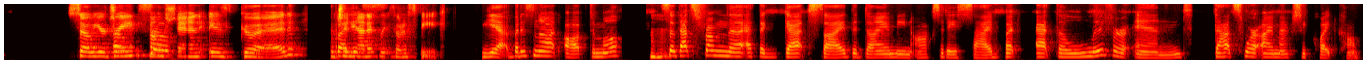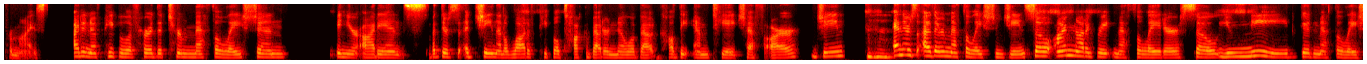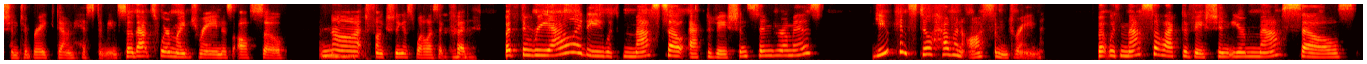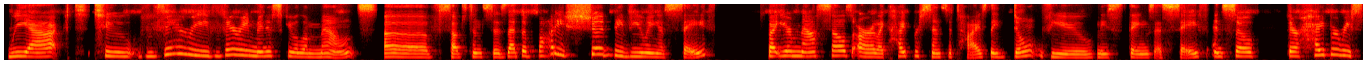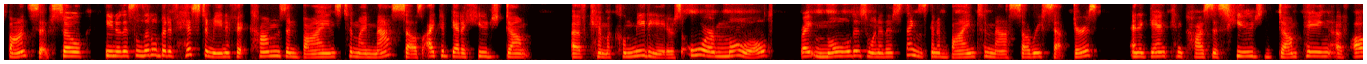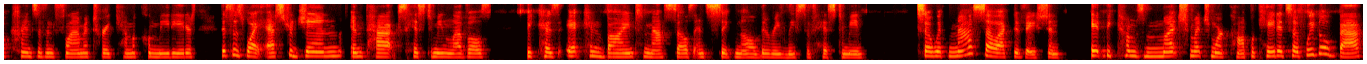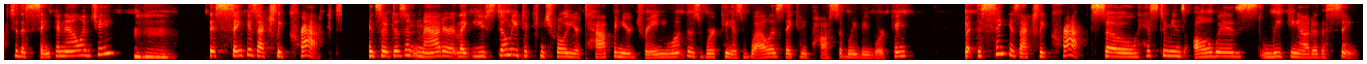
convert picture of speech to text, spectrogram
So your drain oh, so, function is good, genetically, so to speak. Yeah, but it's not optimal. Mm-hmm. So that's from the at the gut side, the diamine oxidase side, but at the liver end, that's where I'm actually quite compromised. I don't know if people have heard the term methylation in your audience, but there's a gene that a lot of people talk about or know about called the MTHFR gene. Mm-hmm. And there's other methylation genes. So I'm not a great methylator. So you need good methylation to break down histamine. So that's where my drain is also not functioning as well as it could. Mhm. But the reality with mast cell activation syndrome is you can still have an awesome drain. But with mast cell activation, your mast cells react to very, very minuscule amounts of substances that the body should be viewing as safe. But your mast cells are like hypersensitized. They don't view these things as safe. And so they're hyper responsive. So, you know, this little bit of histamine, if it comes and binds to my mast cells, I could get a huge dump of chemical mediators or mold, right? Mold is one of those things that's going to bind to mast cell receptors and again can cause this huge dumping of all kinds of inflammatory chemical mediators. This is why estrogen impacts histamine levels because it can bind to mast cells and signal the release of histamine. So with mast cell activation, it becomes much, much more complicated. So if we go back to the sink analogy, Mhm. the sink is actually cracked. And so it doesn't matter, like you still need to control your tap and your drain. You want those working as well as they can possibly be working. But the sink is actually cracked. So histamine's always leaking out of the sink.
